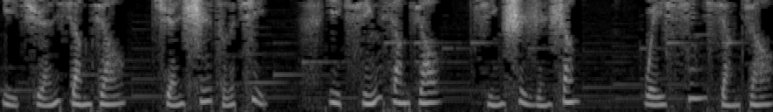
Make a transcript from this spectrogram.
以权相交。全失则弃，以情相交，情是人伤；唯心相交，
